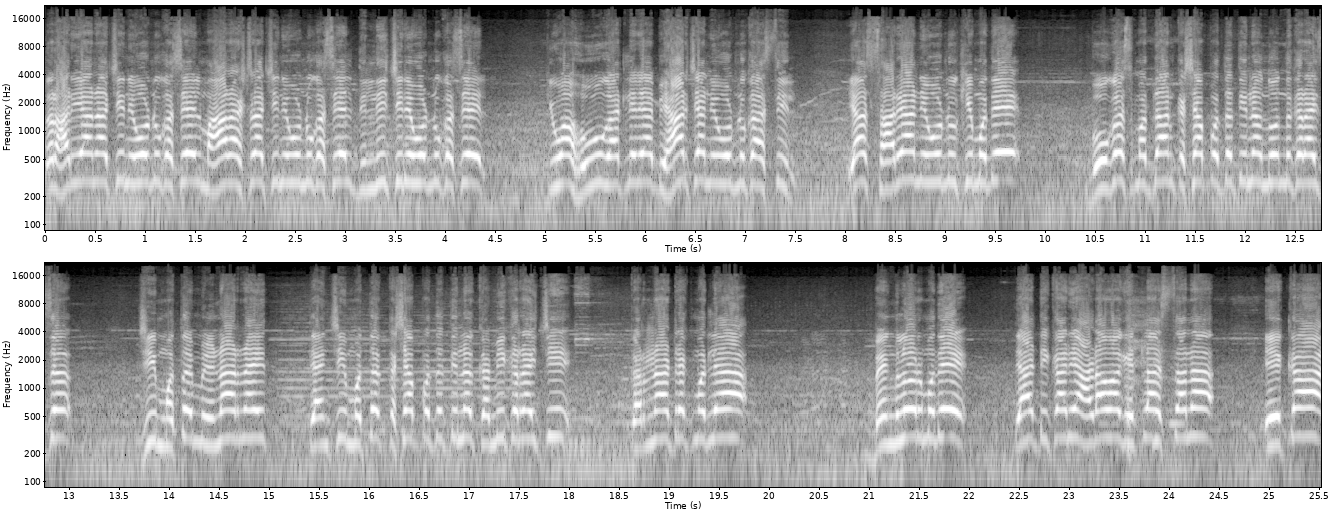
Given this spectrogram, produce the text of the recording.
तर हरियाणाची निवडणूक असेल महाराष्ट्राची निवडणूक असेल दिल्लीची निवडणूक असेल किंवा होऊ घातलेल्या बिहारच्या निवडणुका असतील या साऱ्या निवडणुकीमध्ये बोगस मतदान कशा पद्धतीनं नोंद करायचं जी मतं मिळणार नाहीत त्यांची मतं कशा पद्धतीनं कमी करायची कर्नाटकमधल्या बेंगलोरमध्ये त्या ठिकाणी आढावा घेतला असताना एका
